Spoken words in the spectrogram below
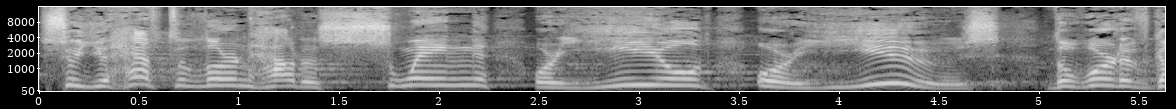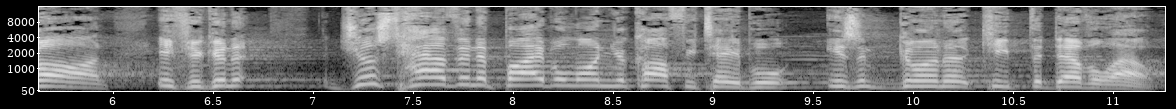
So you have to learn how to swing or yield or use the Word of God if you're gonna just having a Bible on your coffee table isn't gonna keep the devil out.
